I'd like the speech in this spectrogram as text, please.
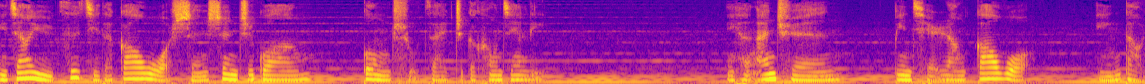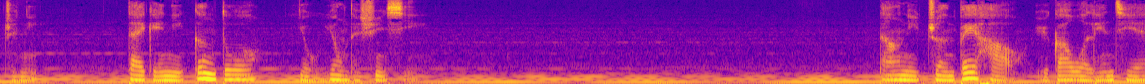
你将与自己的高我神圣之光共处在这个空间里。你很安全，并且让高我引导着你，带给你更多有用的讯息。当你准备好与高我连接，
